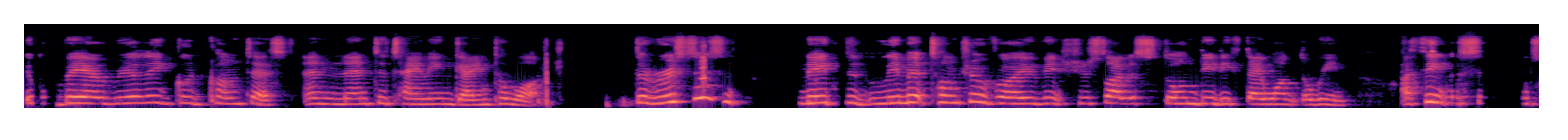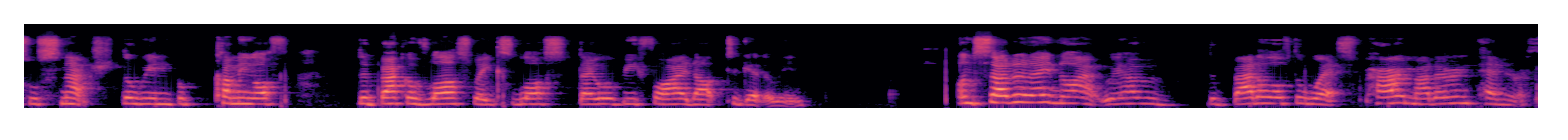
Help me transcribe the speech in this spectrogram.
It will be a really good contest and an entertaining game to watch. The Roosters need to limit Tom Trbojevic just like the Storm did if they want the win. I think the will snatch the win but coming off the back of last week's loss. They will be fired up to get the win. On Saturday night, we have a the Battle of the West, Parramatta and Penrith.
